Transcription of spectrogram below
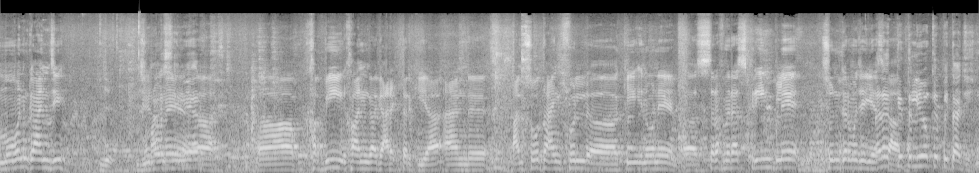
मोहन खान जी। जिन्होंने खब्बी खान का कैरेक्टर किया and I am so thankful कि इन्होंने सिर्फ़ मेरा स्क्रीन प्ले सुनकर मुझे ये तितलियों के पिताजी।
